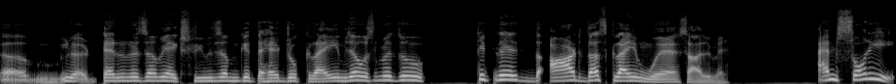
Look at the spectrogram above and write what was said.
टेररिज्म या एक्सट्रीमिज्म के तहत जो क्राइम्स है उसमें तो कितने आठ दस क्राइम हुए हैं साल में। I am sorry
